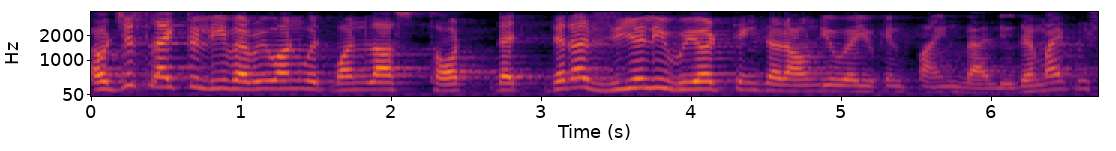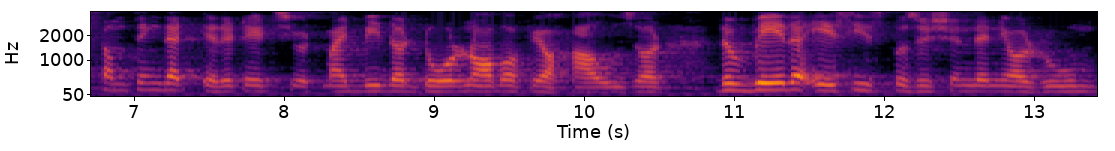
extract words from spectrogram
I would just like to leave everyone with one last thought that there are really weird things around you where you can find value. There might be something that irritates you. It might be the doorknob of your house or the way the AC is positioned in your room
